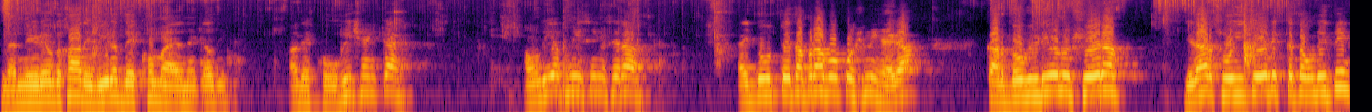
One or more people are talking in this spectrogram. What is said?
ਲੈ ਨੇੜਿਓਂ ਦਿਖਾ ਦੇ ਵੀਰ, ਦੇਖੋ ਮੈਲ ਨਿਕਲਦੀ। ਆ ਦੇਖੋ, ਉਹੀ ਸ਼ੈਂਕਾ ਆਉਂਦੀ ਆ ਸਿੰਘ ਸਿਰਾ। ਐਦੋਂ ਉੱਤੇ ਤਾਂ ਭਰਾਵੋ ਕੁਝ ਨਹੀਂ ਹੈਗਾ। ਕਰ ਦੋ ਵੀਡੀਓ ਨੂੰ ਸ਼ੇਅਰ ਜਿਹੜਾ ਰਸੋਈ 'ਚ ਇਹ ਦਿੱਕਤ ਆਉਂਦੀ ਸੀ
